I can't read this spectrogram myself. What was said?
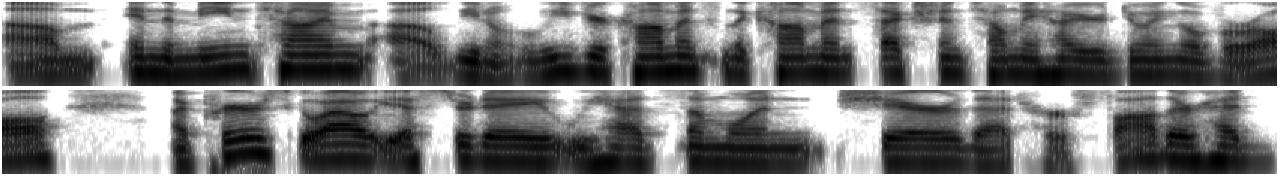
Um, in the meantime, uh, you know, leave your comments in the comment section. Tell me how you're doing overall. My prayers go out. Yesterday, we had someone share that her father had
